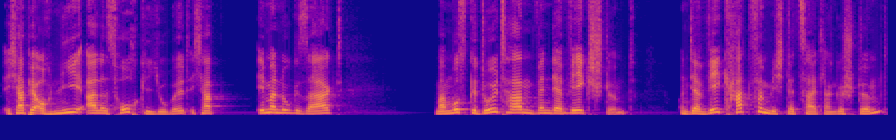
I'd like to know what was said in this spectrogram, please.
ich habe ja auch nie alles hochgejubelt. Ich habe immer nur gesagt, man muss Geduld haben, wenn der Weg stimmt. Und der Weg hat für mich eine Zeit lang gestimmt,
